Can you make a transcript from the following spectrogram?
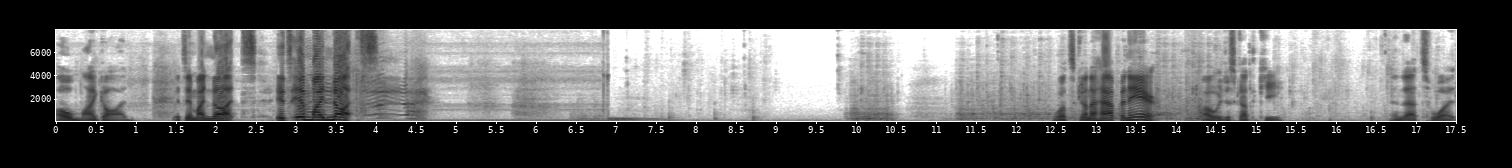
Oh my god. It's in my nuts. It's in my nuts. What's gonna happen here? Oh, we just got the key. And that's what?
